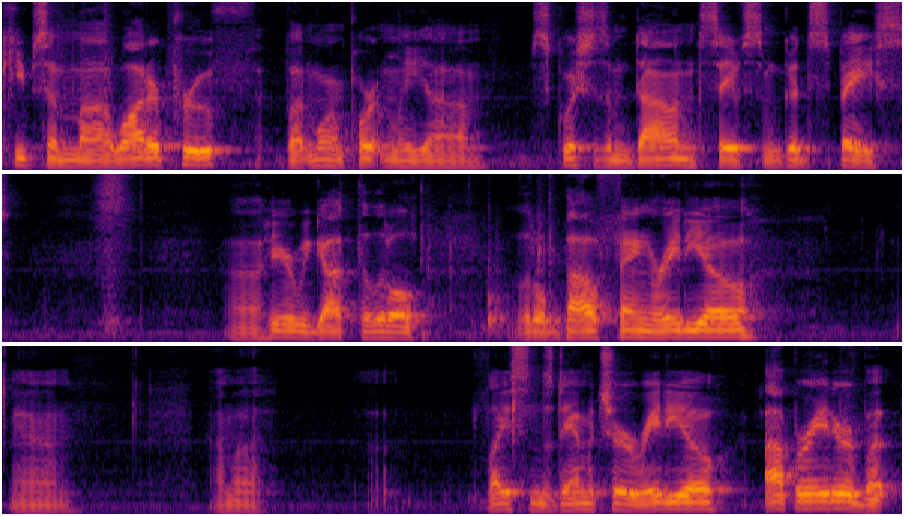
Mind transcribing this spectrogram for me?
Keeps them uh, waterproof, but more importantly, um, squishes them down, saves some good space. Uh, here we got the little little Baofeng radio. Um, I'm a, a licensed amateur radio operator, but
